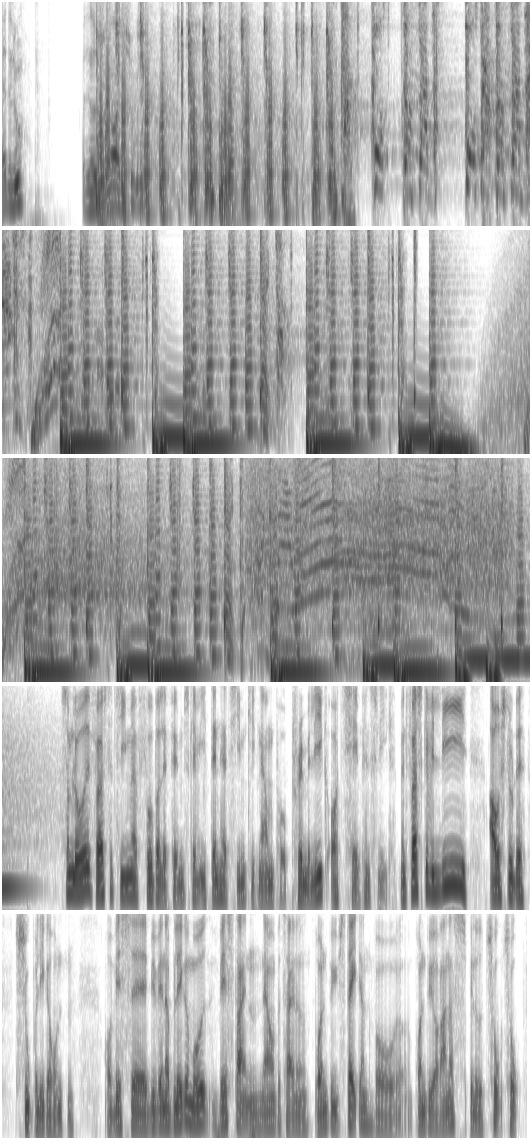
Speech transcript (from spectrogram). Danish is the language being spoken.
Hvad er det nu? Er det noget, du snor i Superliga? Som lovet i første time af Fodbold FM, skal vi i den her time kigge nærmere på Premier League og Champions League. Men først skal vi lige afslutte Superliga-runden. Og hvis øh, vi vender blikket mod Vestegnen, nærmere betegnet Brøndby Stadion, hvor øh, Brøndby og Randers spillede 2-2,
